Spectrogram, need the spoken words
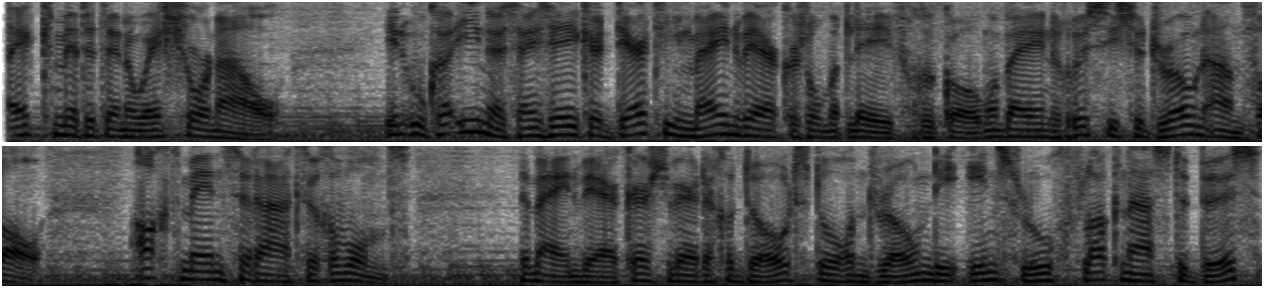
Ek met het NOS-journaal. In Oekraïne zijn zeker 13 mijnwerkers om het leven gekomen bij een Russische droneaanval. Acht mensen raakten gewond. De mijnwerkers werden gedood door een drone die insloeg vlak naast de bus...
